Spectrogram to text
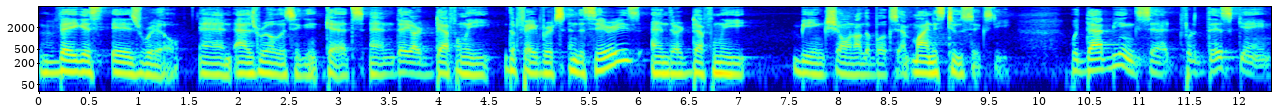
Vegas is real and as real as it gets. And they are definitely the favorites in the series, and they're definitely being shown on the books at minus 260. With that being said, for this game,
